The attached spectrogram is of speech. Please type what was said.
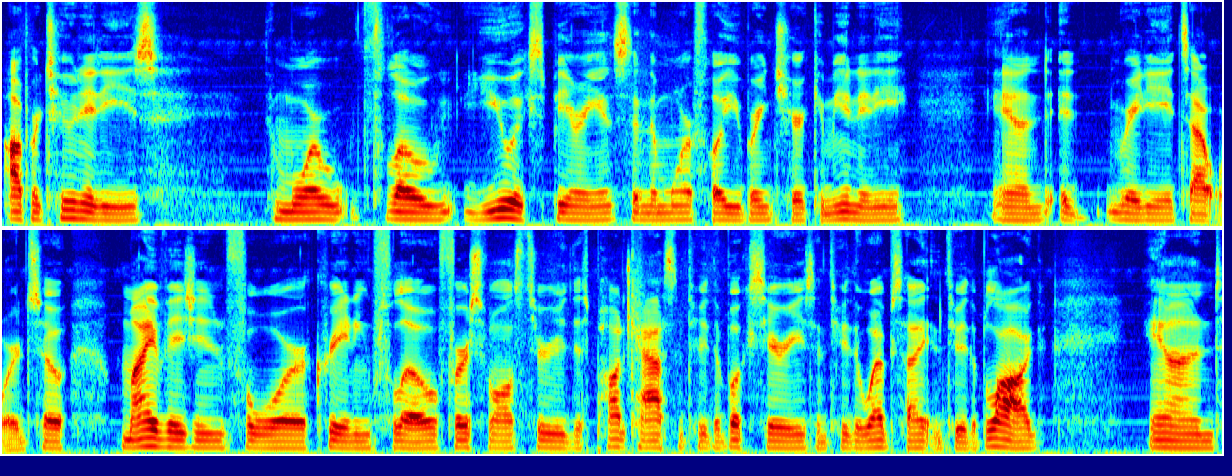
opportunities, the more flow you experience and the more flow you bring to your community and it radiates outward. So my vision for creating flow, first of all, is through this podcast and through the book series and through the website and through the blog, and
